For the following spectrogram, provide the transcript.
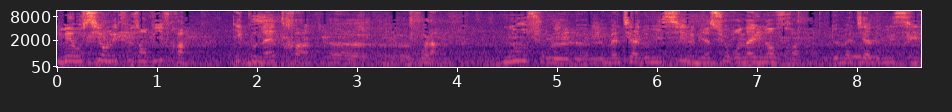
mais aussi en les faisant vivre et connaître. voilà. Nous, sur le maintien à domicile, bien sûr, on a une offre de maintien à domicile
